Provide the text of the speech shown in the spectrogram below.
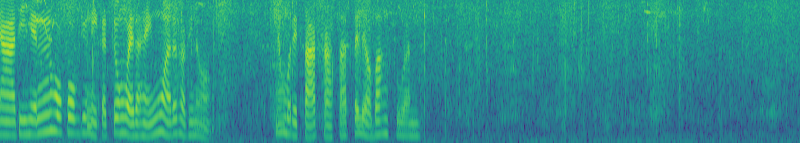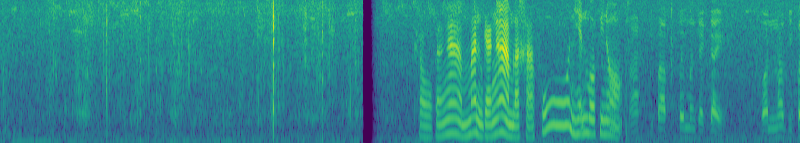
ยาที่เห็นโคกๆอยู่นี่กระจงไว้ถ้าให้งัวด้วยค่ะพี่น้องยังบริตัดค่ะ ตัดไปแล้วบางส่วนเขาก็งามมันก็งามล่ะค่ะพูนเห็นบ่พี่น้องมาสิป้าไปเมืองไกลๆก่อนเราสิไป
